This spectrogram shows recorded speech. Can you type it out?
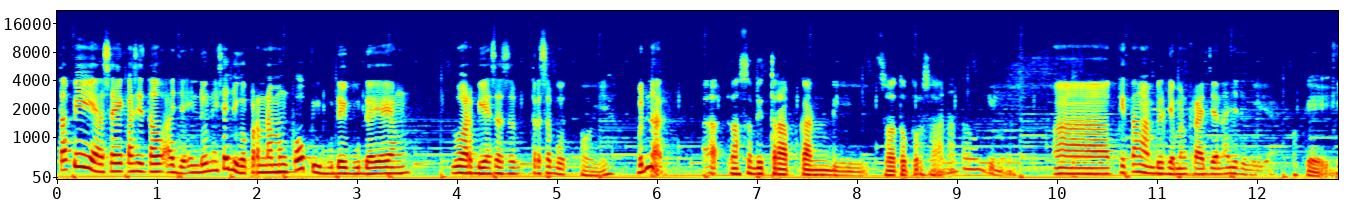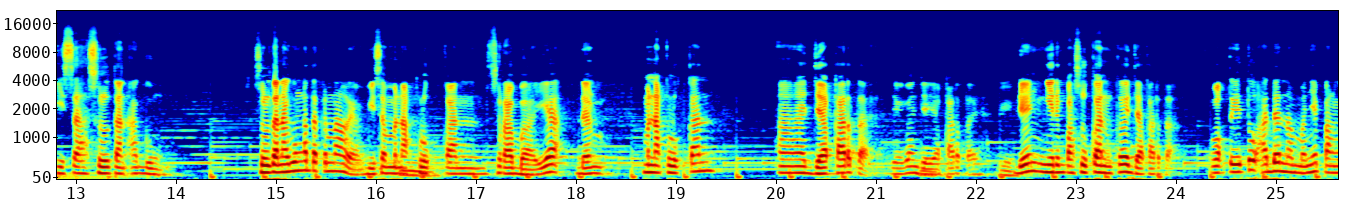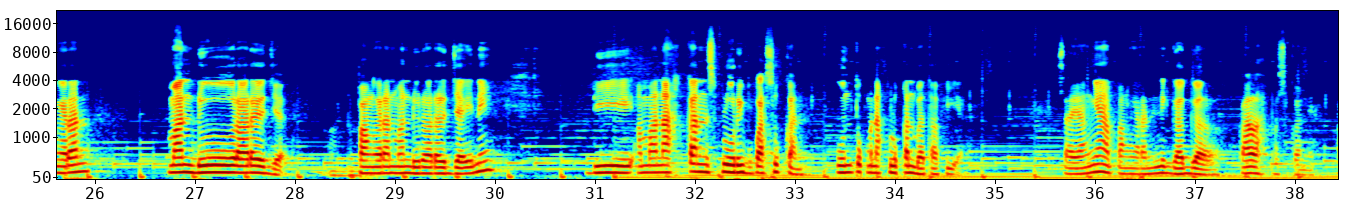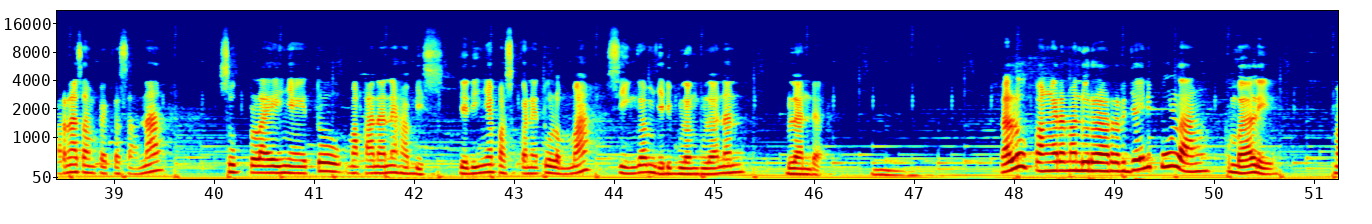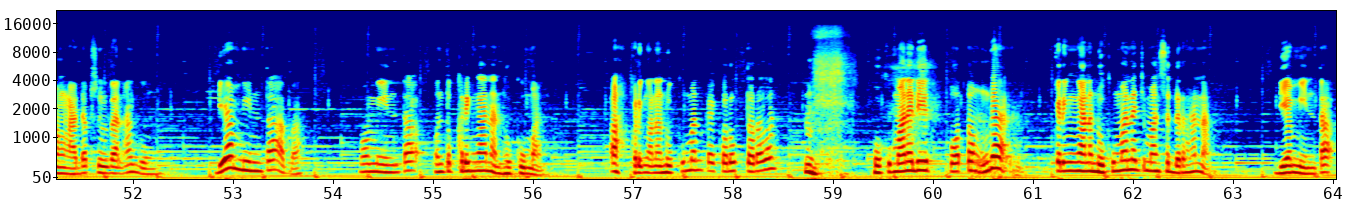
Tapi ya saya kasih tahu aja Indonesia juga pernah mengkopi budaya-budaya yang luar biasa se- tersebut. Oh iya. Benar. Eh, langsung diterapkan di suatu perusahaan atau gimana? Eh, kita ngambil zaman kerajaan aja dulu ya. Oke. Kisah Sultan Agung. Sultan Agung kan terkenal ya, bisa menaklukkan Surabaya dan menaklukkan eh, Jakarta. Dia kan Jayakarta ya. Iya. Dia ngirim pasukan ke Jakarta. Waktu itu ada namanya Pangeran Mandurareja. Waduh. Pangeran Mandurareja ini diamanahkan 10.000 pasukan untuk menaklukkan Batavia. Sayangnya pangeran ini gagal, kalah pasukannya. Karena sampai ke sana suplainya itu makanannya habis. Jadinya pasukannya itu lemah sehingga menjadi bulan-bulanan Belanda. Hmm. Lalu Pangeran Mandurareja ini pulang kembali menghadap Sultan Agung. Dia minta apa? Mau minta untuk keringanan hukuman. Ah, keringanan hukuman kayak koruptor apa? Hukumannya dipotong enggak. Keringanan hukumannya cuma sederhana. Dia minta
